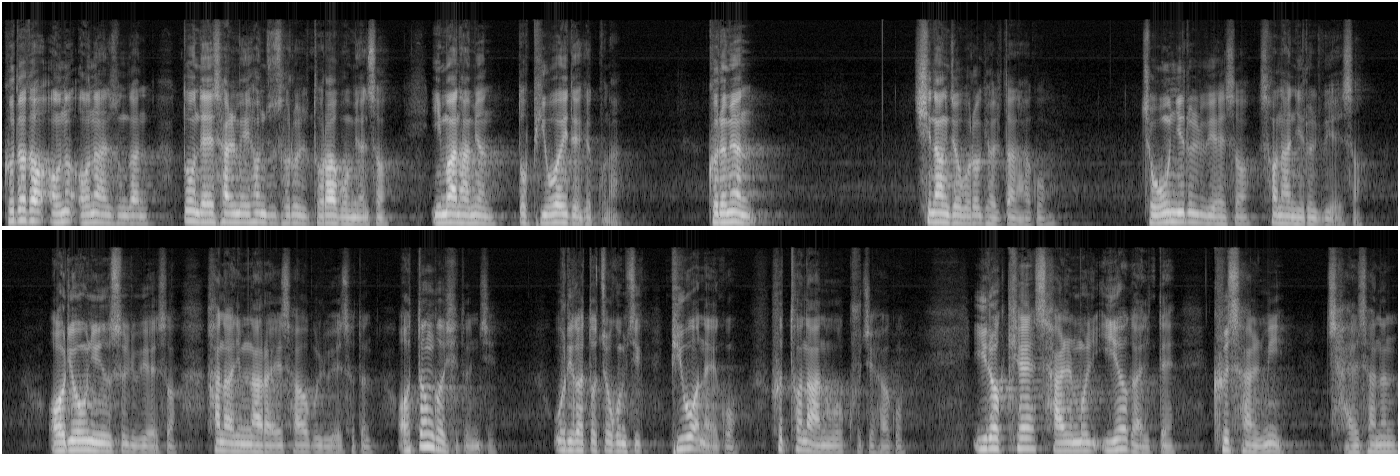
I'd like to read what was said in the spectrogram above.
그러다 어느, 어느 한 순간 또 내 삶의 현주소를 돌아보면서 이만하면 또 비워야 되겠구나. 그러면 신앙적으로 결단하고 좋은 일을 위해서, 선한 일을 위해서, 어려운 이웃을 위해서, 하나님 나라의 사업을 위해서든 어떤 것이든지 우리가 또 조금씩 비워내고 흩어 나누어 구제하고 이렇게 삶을 이어갈 때 그 삶이 잘 사는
